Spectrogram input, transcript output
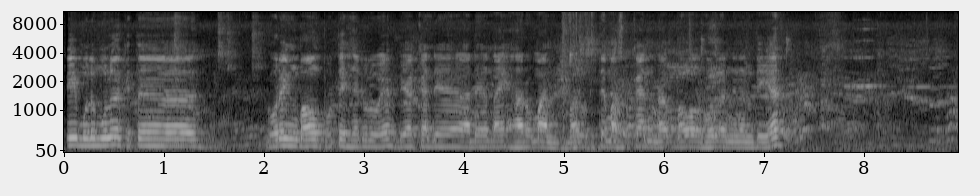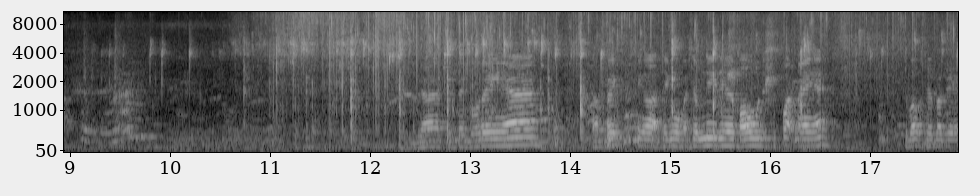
Jadi mula-mula kita goreng bawang putihnya dulu ya, biarkan dia ada naik haruman. Baru kita masukkan bawang holland nanti ya. Ya, kita goreng ya sampai tengok tengok macam ni dia bau dia cepat naik ya. Sebab saya pakai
